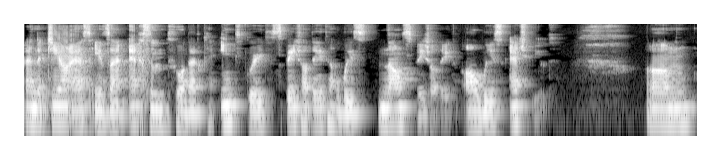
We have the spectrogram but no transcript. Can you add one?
And the GIS is an excellent tool that can integrate spatial data with non-spatial data or with attribute. Um,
